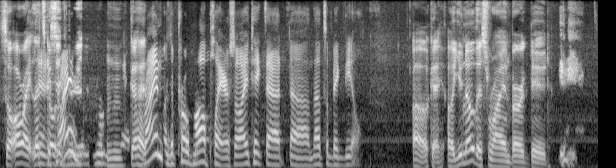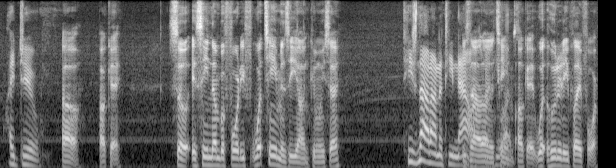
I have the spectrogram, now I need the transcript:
So, all right, let's And go. Ryan, Mhm, Go ahead. Ryan was a pro ball player, so I take that. Uh, that's a big deal. Oh, okay. Oh, you know this Ryan Berg dude. I do. Oh, okay. So is he number 40? What team is he on? Can we say? He's not on a team now. He's not on a team. was. Okay. Wh- who did he play for?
